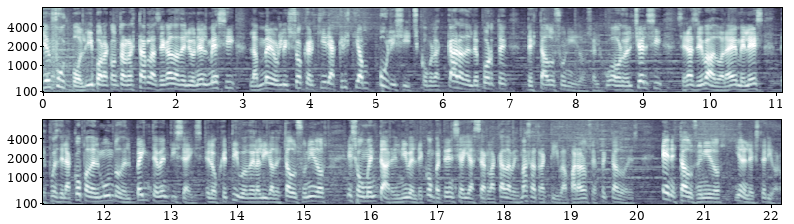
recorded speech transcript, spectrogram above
Y en fútbol, y para contrarrestar la llegada de Lionel Messi, la Major League Soccer quiere a Christian Pulisic como la cara del deporte de Estados Unidos. El jugador del Chelsea será llevado a la MLS después de la Copa del Mundo del 2026. El objetivo de la Liga de Estados Unidos es aumentar el nivel de competencia y hacerla cada vez más atractiva para los espectadores en Estados Unidos y en el exterior.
